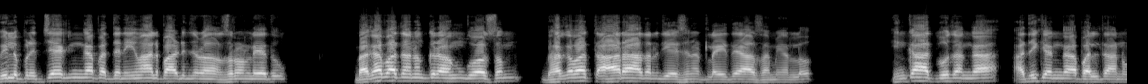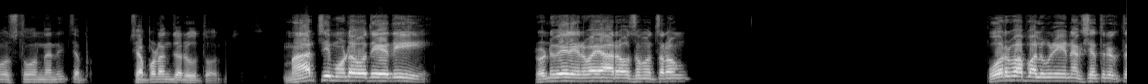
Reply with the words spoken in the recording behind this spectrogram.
వీళ్ళు ప్రత్యేకంగా పెద్ద నియమాలు పాటించడం అవసరం లేదు. భగవద్ అనుగ్రహం కోసం భగవత్ ఆరాధన చేసినట్లయితే ఆ సమయంలో ఇంకా అద్భుతంగా అధికంగా ఫలితాన్ని వస్తుందని చెప్ చెప్పడం జరుగుతోంది. మార్చి మూడవ తేదీ రెండు వేల ఇరవై ఆరవ సంవత్సరం. పూర్వ పలుగుని నక్షత్రయుక్త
